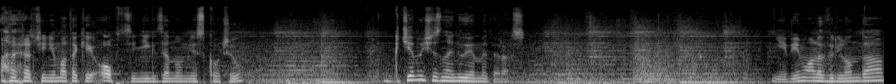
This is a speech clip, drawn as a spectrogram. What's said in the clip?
Ale raczej nie ma takiej opcji, nikt za mną nie skoczył. Gdzie my się znajdujemy teraz? Nie wiem, ale wygląda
